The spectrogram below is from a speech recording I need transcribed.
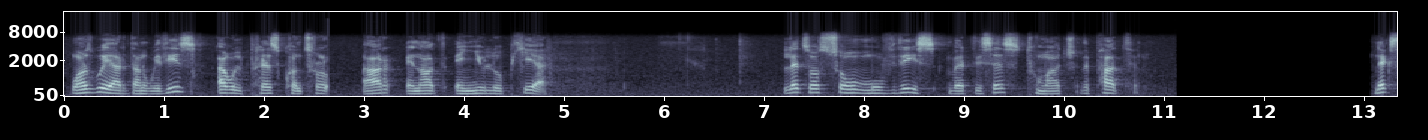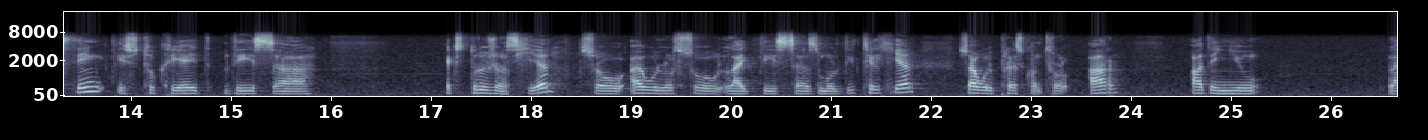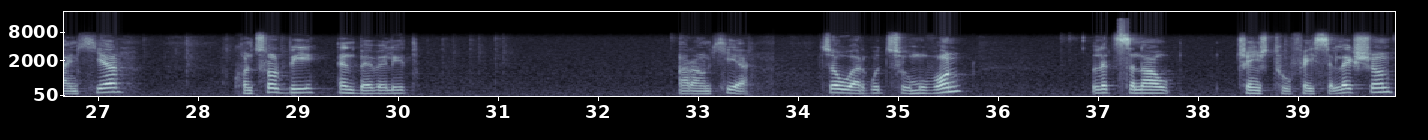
Once we are done with this, I will press Ctrl R and add a new loop here. Let's also move these vertices to match the pattern. Next thing is to create these uh, extrusions here. So I will also like this uh, small detail here. So I will press Ctrl R, add a new line here, Ctrl B and bevel it around here. So we are good to move on. Let's now change to face selection.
